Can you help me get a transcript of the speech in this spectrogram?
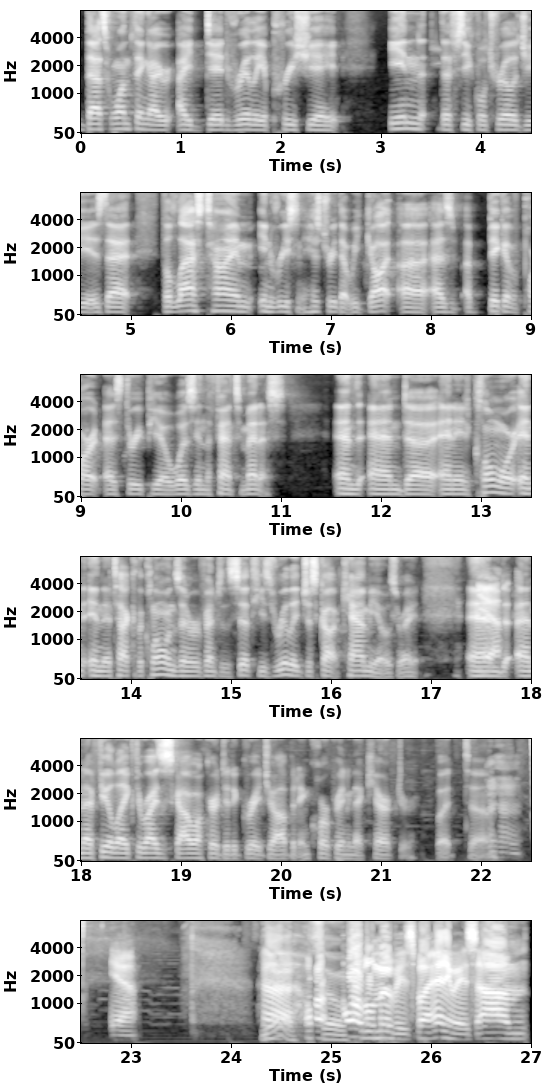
that's one thing I I did really appreciate in the sequel trilogy is that the last time in recent history that we got uh, as a big of a part as 3PO was in the Phantom Menace. And and uh, and in Clone War in, in Attack of the Clones and Revenge of the Sith, he's really just got cameos, right? And and I feel like The Rise of Skywalker did a great job at incorporating that character. But um, Mhm. Yeah. Yeah, Uh, hor- so- horrible movies, but anyways, um,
